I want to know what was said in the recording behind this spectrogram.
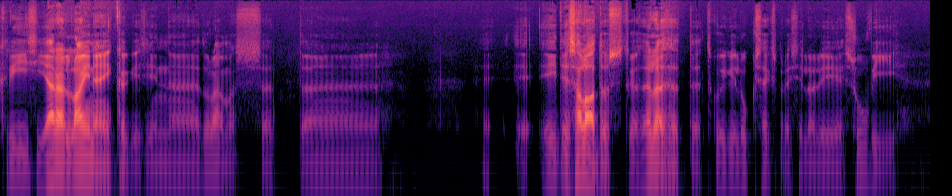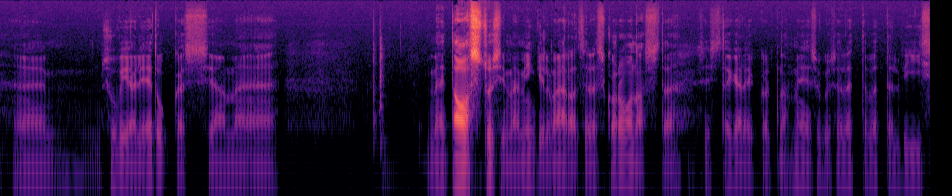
kriisi järellaine ikkagi siin äh, tulemas, et äh, e-, ei tee saladust ka selles, et, et kuigi Lux Expressil oli suvi äh, suvi oli edukas ja me, me taastusime mingil määral sellest koroonast, siis tegelikult noh, meiesugusel ettevõttel viis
